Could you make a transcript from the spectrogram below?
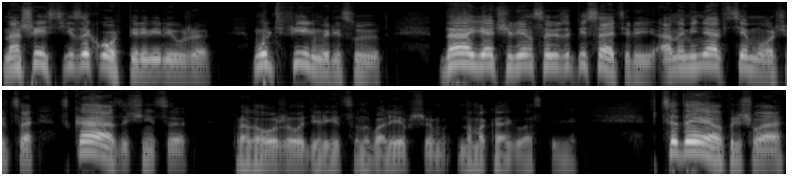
На шесть языков перевели уже. Мультфильмы рисуют. Да, я член Союза писателей, а на меня все морщатся. Сказочница. Продолжила делиться наболевшим, намокая глазками. В ЦДЛ пришла.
